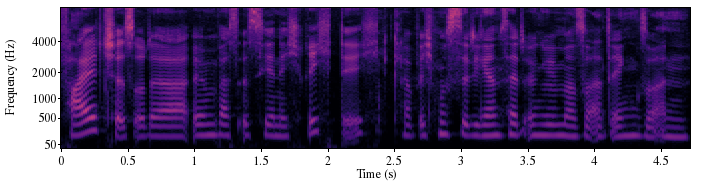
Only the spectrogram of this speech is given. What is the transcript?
Falsches oder irgendwas ist hier nicht richtig. Ich glaube, ich musste die ganze Zeit irgendwie mal so denken, so an,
